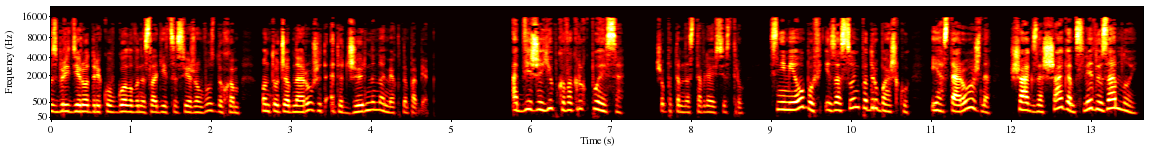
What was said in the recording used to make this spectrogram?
Взбреди Родрику в голову насладиться свежим воздухом, он тут же обнаружит этот жирный намек на побег. «Обвяжи юбку вокруг пояса», — шепотом наставляю сестру. «Сними обувь и засунь под рубашку. И осторожно, шаг за шагом, следуй за мной».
